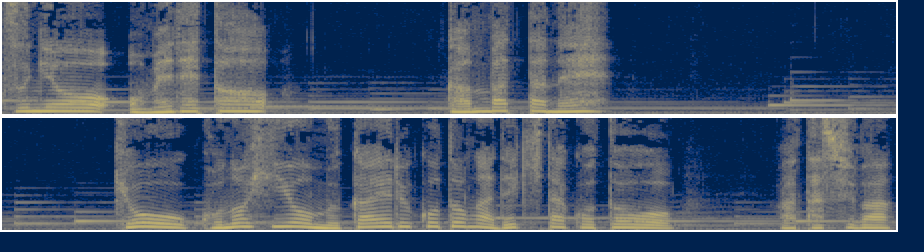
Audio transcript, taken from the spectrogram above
卒業おめでとう。頑張ったね。今日この日を迎えることができたことを私は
